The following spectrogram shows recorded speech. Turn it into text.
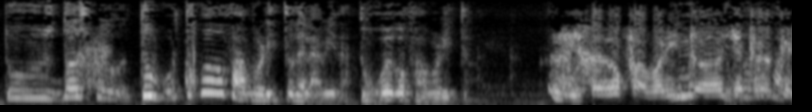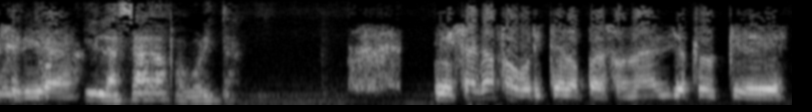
Tus dos juegos, tu, juego favorito de la vida, tu juego favorito. Mi juego favorito, yo creo que sería... Y la saga favorita. Mi saga favorita en lo personal, yo creo que...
